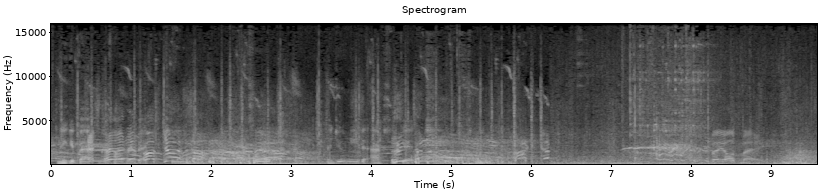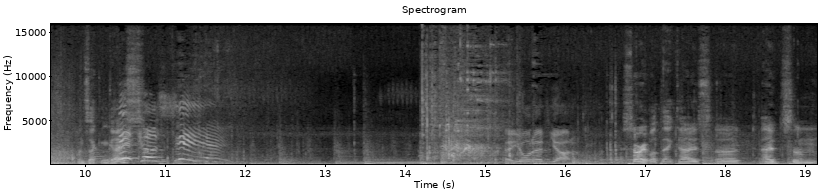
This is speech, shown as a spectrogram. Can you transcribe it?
Let me get back to the cavalry back. So, I do need to actually get to Bayard May. One second, guys. Sorry about that, guys. Uh, I had some.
